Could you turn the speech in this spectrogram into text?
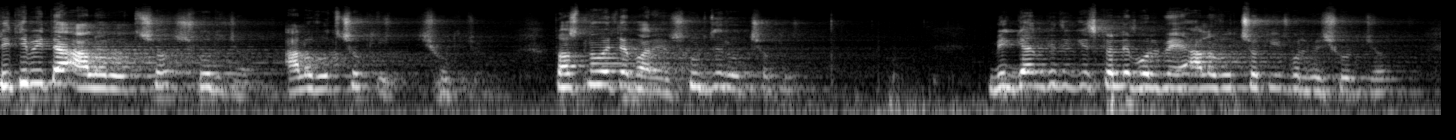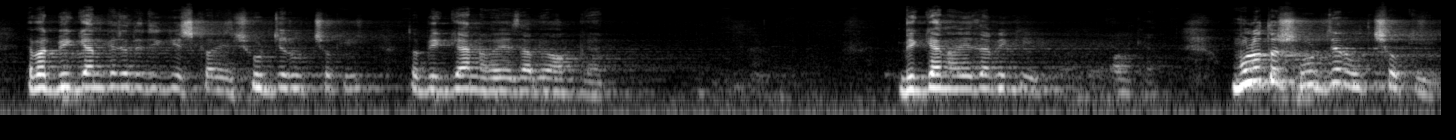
পৃথিবীতে আলোর উৎস সূর্য। আলোর উৎস কি? সূর্য। প্রশ্ন হইতে পারে, সূর্যের উৎস কি? বিজ্ঞানকে জিজ্ঞেস করলে বলবে, আলোর উৎস কি? বলবে সূর্য। এবার বিজ্ঞানকে যদি জিজ্ঞেস করে, সূর্যের উৎস কি? তো বিজ্ঞান হয়ে যাবে অজ্ঞান। বিজ্ঞান হয়ে যাবে কি? অজ্ঞান। মূলত সূর্যের উৎস কি?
